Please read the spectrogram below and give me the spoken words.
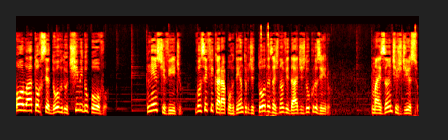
Olá torcedor do time do povo! Neste vídeo, você ficará por dentro de todas as novidades do Cruzeiro. Mas antes disso,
